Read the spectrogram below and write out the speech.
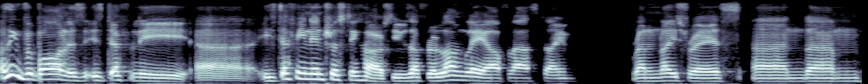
I think Vauban is is definitely uh, he's definitely an interesting horse. He was after a long layoff last time, ran a nice race, and um,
